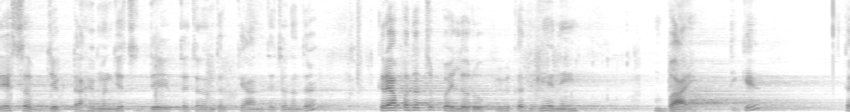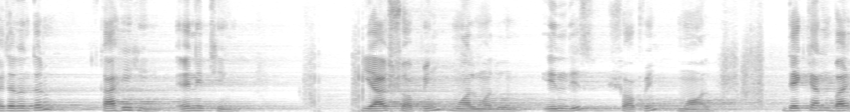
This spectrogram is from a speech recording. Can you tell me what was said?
ते सब्जेक्ट आहे म्हणजेच दे त्याच्यानंतर कॅन त्याच्यानंतर क्रियापदाचं पहिलं रूप विकत घेणे बाय ठीक आहे? त्याच्यानंतर काहीही एनिथिंग या शॉपिंग मॉलमधून in this shopping mall they can buy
